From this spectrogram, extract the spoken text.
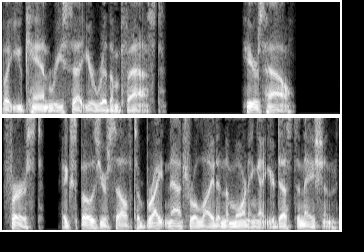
but you can reset your rhythm fast. Here's how. First, Expose yourself to bright natural light in the morning at your destination.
